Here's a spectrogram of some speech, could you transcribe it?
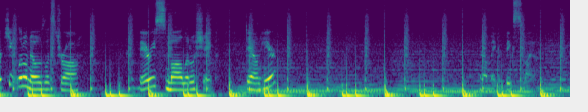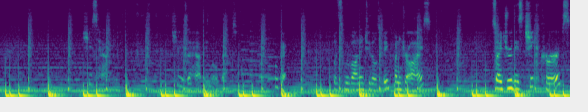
A cute little nose, let's draw a very small little shape down here. And I'll make a big smile. She's happy. She's a happy little bat. Okay let's move on into those big Fun to Draw eyes. So I drew these cheek curves,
